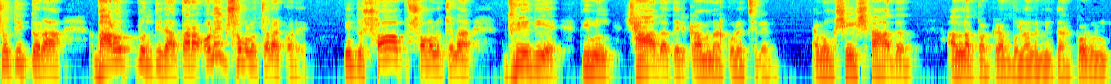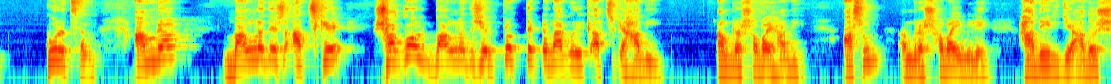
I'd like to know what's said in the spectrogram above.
সতীর্থরা, ভারতপন্থীরা, তারা অনেক সমালোচনা করে, কিন্তু সব সমালোচনা ধুয়ে দিয়ে তিনি শাহাদাতের কামনা করেছিলেন এবং সেই শাহাদাত আল্লাহ পাক রাব্বুল আলমী তার কবুল করেছেন। আমরা বাংলাদেশ আজকে, সকল বাংলাদেশের প্রত্যেকটা নাগরিক আজকে হাদি। আমরা সবাই হাদি। আসুন, আমরা সবাই মিলে হাদির যে আদর্শ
